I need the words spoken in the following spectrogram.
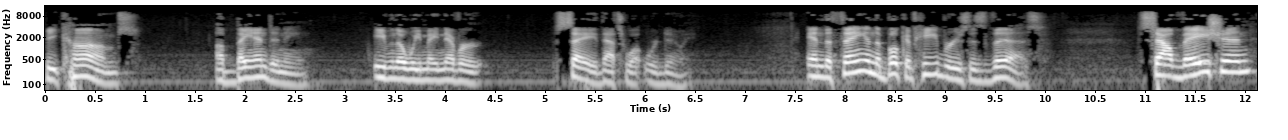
becomes abandoning, even though we may never say that's what we're doing. And the thing in the book of Hebrews is this salvation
